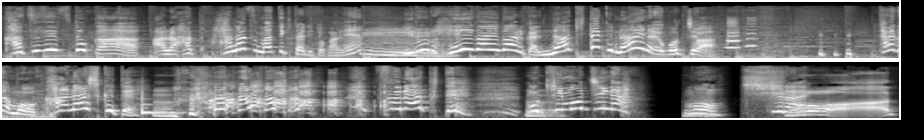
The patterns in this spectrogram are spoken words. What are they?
滑舌とか、あの、は鼻詰まってきたりとかね、うん。いろいろ弊害があるから泣きたくないのよ、こっちは。ただもう悲しくて、辛くて、もう気持ちが、もう辛い。ちょっ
